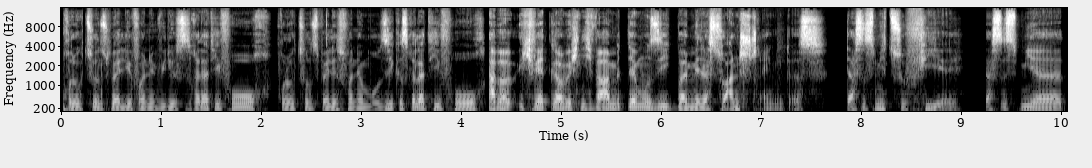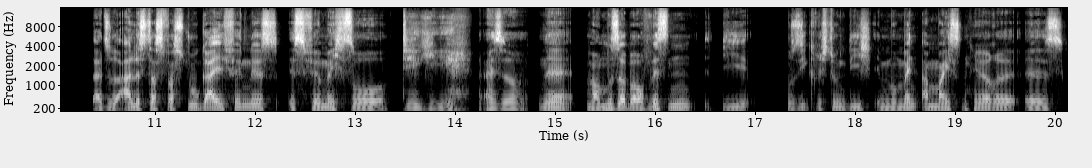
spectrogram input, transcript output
Produktionsvalue von den Videos ist relativ hoch. Produktionsvalue von der Musik ist relativ hoch. Aber ich werde, glaube ich, nicht warm mit der Musik, weil mir das zu anstrengend ist. Das ist mir zu viel. Das ist mir, also alles das, was du geil findest, ist für mich so, Digi. Also, ne, man muss aber auch wissen, die Musikrichtung, die ich im Moment am meisten höre, ist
